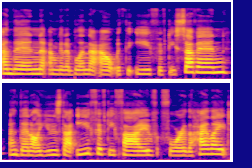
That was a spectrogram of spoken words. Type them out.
and then I'm going to blend that out with the E57 and then I'll use that E55 for the highlight.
